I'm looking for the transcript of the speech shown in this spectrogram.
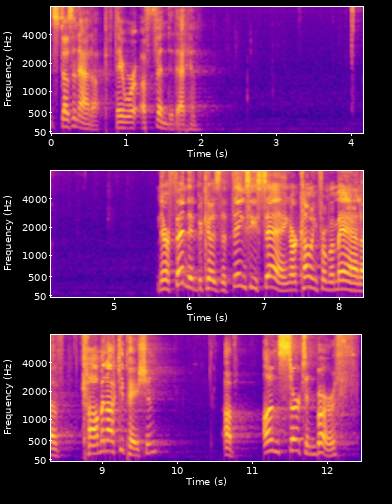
This doesn't add up. They were offended at him. And they're offended because the things he's saying are coming from a man of common occupation, of uncertain birth,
